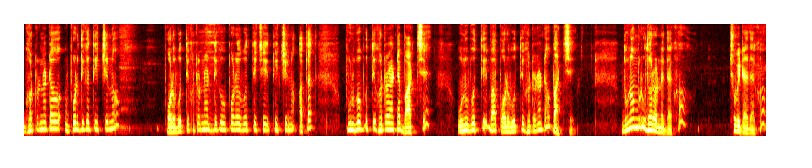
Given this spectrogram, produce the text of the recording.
ঘটনাটাও উপর দিকে তীরচিহ্ন পরবর্তী ঘটনার দিকে উপরবর্তী তীরচিহ্ন অর্থাৎ পূর্ববর্তী ঘটনাটা বাড়ছে, অনুবর্তী বা পরবর্তী ঘটনাটাও বাড়ছে। দু নম্বর উদাহরণে দেখো, ছবিটায় দেখো,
